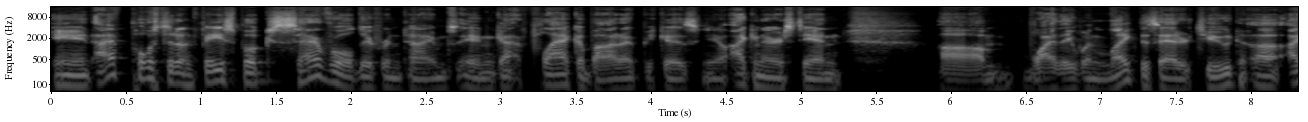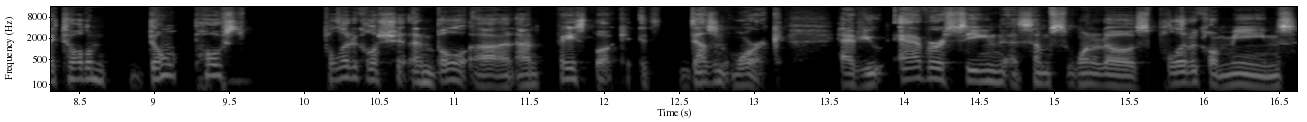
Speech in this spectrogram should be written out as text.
And I've posted on Facebook several different times and got flack about it because, you know, I can understand um, why they wouldn't like this attitude. Uh, I told them, don't post political shit on bull uh, on Facebook. It doesn't work. Have you ever seen some one of those political memes?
